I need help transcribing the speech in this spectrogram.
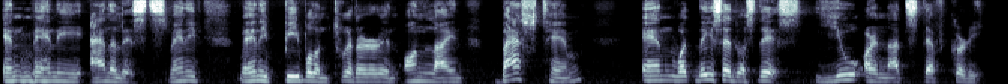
And many analysts, many, many people on Twitter and online bashed him. And what they said was this, you are not Steph Curry.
